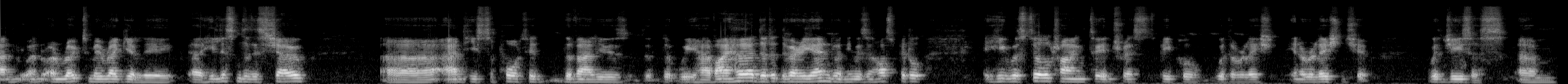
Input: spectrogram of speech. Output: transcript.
and, and, and, wrote to me regularly. Uh, he listened to this show. Uh, and he supported the values that, that we have. I heard that at the very end, when he was in hospital, he was still trying to interest people with a relation in a relationship with Jesus. Um,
